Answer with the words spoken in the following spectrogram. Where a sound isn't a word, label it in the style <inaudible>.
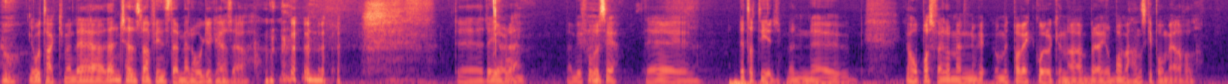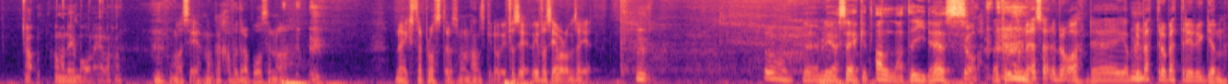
Ja. Jo tack, men det, den känslan finns där med råge kan jag säga. Mm. <laughs> Det, det gör det. Men vi får väl se. Det, det tar tid men eh, jag hoppas väl om, en, om ett par veckor att kunna börja jobba med handske på mig i alla fall. Ja, ja men det är ju bra det i alla fall. Får man se. Man kanske får dra på sig några, några extra plåster och så någon handske då. Vi får se. Vi får se vad de säger. Det blir säkert alla tiders. Ja, men förutom det så är det bra. Det, jag blir Mm. bättre och bättre i ryggen.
